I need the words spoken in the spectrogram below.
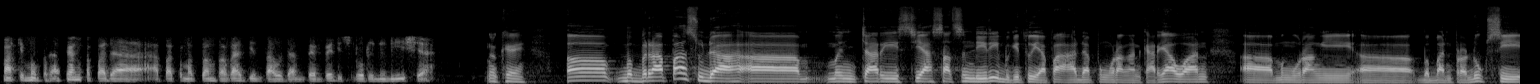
makin memberatkan kepada apa teman-teman pengrajin tahu dan tempe di seluruh Indonesia. Oke. Eh, beberapa sudah uh, mencari siasat sendiri begitu ya Pak, ada pengurangan karyawan, uh, mengurangi uh, beban produksi,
